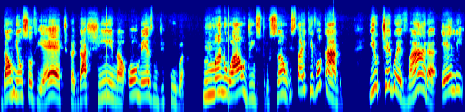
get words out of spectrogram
da União Soviética, da China ou mesmo de Cuba, um manual de instrução, está equivocado. E o Che Guevara, ele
